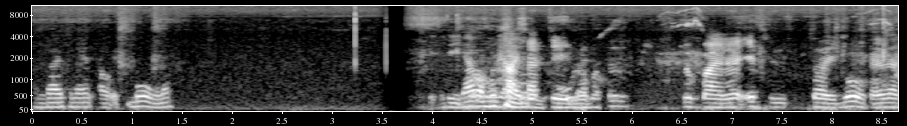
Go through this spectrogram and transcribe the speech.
ทำได้ใช่ไหมเอาเอ็กโบงแล้วดีนะว่าผู้ถ่ายชัดเจนเลยลงไปแล้วเอฟใส่โบกแต่ละ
